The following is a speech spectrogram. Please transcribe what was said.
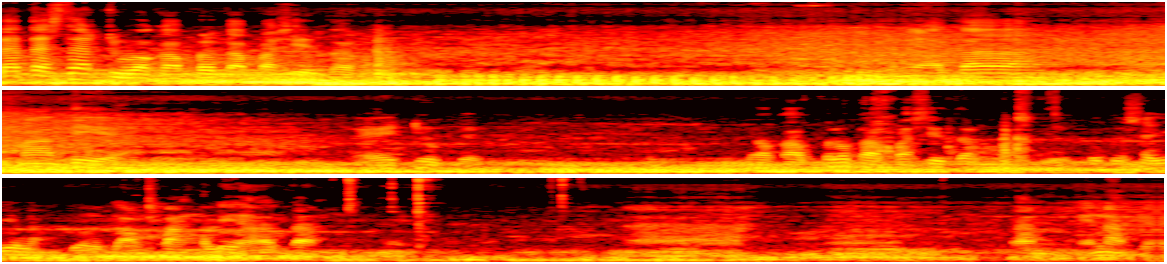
kita tesnya dua kabel kapasitor. Ternyata mati ya. Hidup ya. Dua kabel kapasitor mati. Putus aja lah biar gampang kelihatan. Nah kan enak ya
